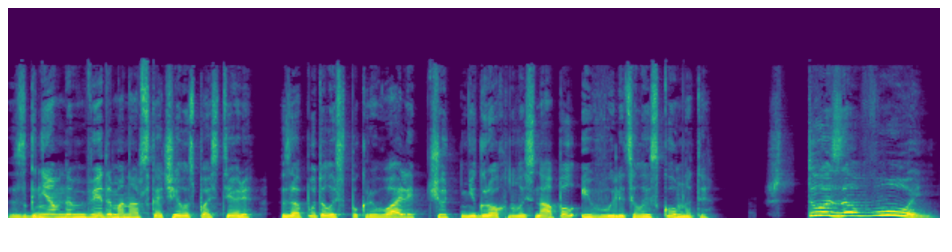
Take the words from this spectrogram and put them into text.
С гневным видом она вскочила с постели, запуталась в покрывале, чуть не грохнулась на пол и вылетела из комнаты. «Что за вонь?»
